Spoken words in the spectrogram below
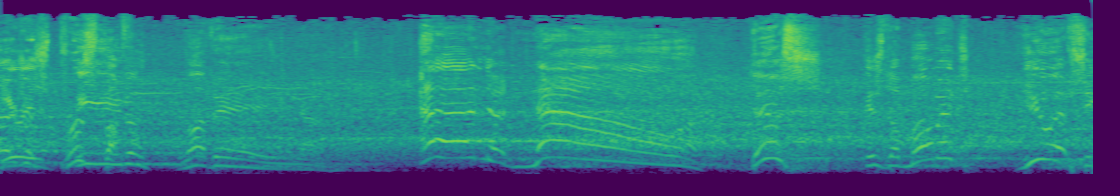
here is Bruce Buffer. And now, this is the moment UFC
